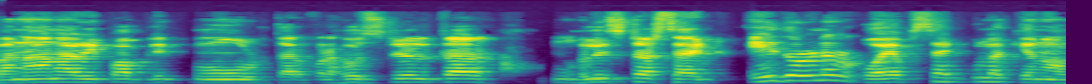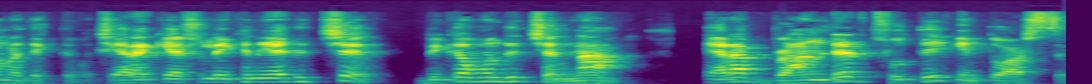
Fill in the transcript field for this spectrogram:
বানানা রিপাবলিক মোড তারপরে হোস্টেলটার হোলিস্টার সাইট এই ধরনের ওয়েবসাইটগুলা কেন আমরা দেখতে পাচ্ছি? এরা কি আসলে এখানে দিচ্ছে? বিজ্ঞাপন দিচ্ছে? না। এরা ব্র্যান্ডের থ্রুতেই কিন্তু আসছে।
